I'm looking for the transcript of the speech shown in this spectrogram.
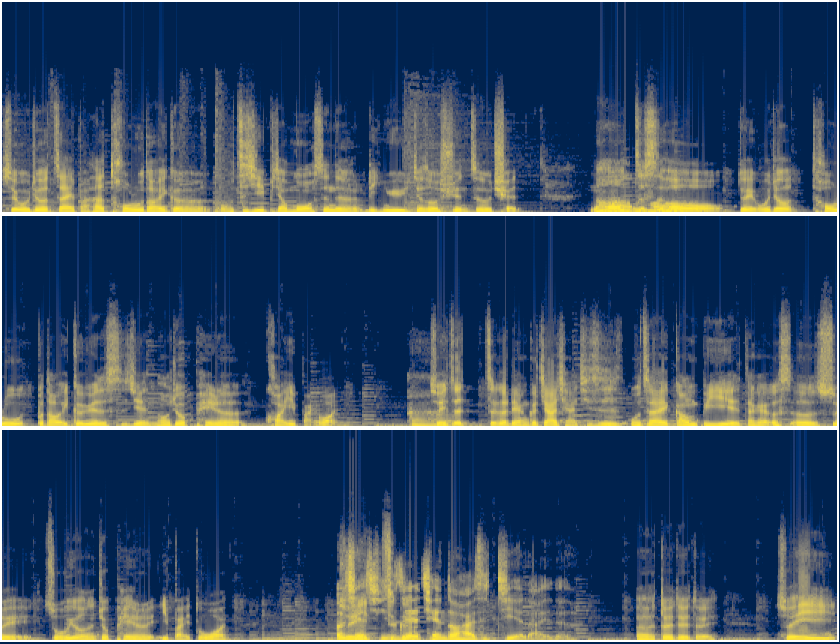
所以我就再把它投入到一个我自己比较陌生的领域，叫做选择权。然后这时候，对，我就投入不到一个月的时间，然后就赔了快一百万。嗯，所以这这个两个加起来，其实我在刚毕业大概二十二岁左右呢，就赔了一百多万。而且其实这些钱都还是借来的。呃，对对对。所以，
